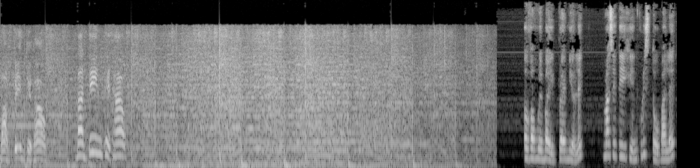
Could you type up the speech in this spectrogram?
Bản tin thể thao Bản tin thể thao Ở vòng 17 Premier League, Man City khiến Crystal Palace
